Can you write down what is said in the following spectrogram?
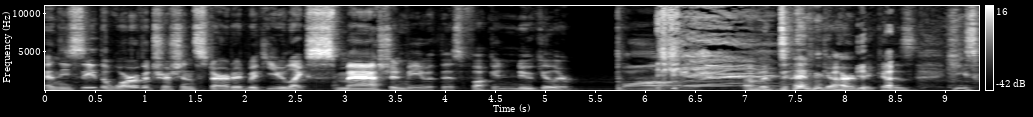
And you see, the war of attrition started with you like smashing me with this fucking nuclear bomb of a Dengar because he's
